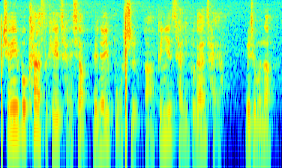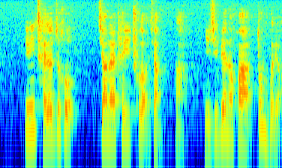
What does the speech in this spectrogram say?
平一步看似可以踩象，人家一补士啊，跟你踩你不敢踩呀？为什么呢？因为你踩掉之后，将来他一出老将啊，你这边的话动不了，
